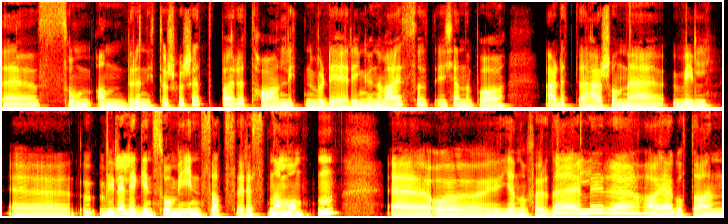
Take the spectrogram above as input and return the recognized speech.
eh, som andre nyttårsforsett, bare ta en liten vurdering underveis og kjenne på er dette her sånn jeg vil eh, Vil jeg legge inn så mye innsats resten av måneden og gjennomføre det, eller har jeg godt av en,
